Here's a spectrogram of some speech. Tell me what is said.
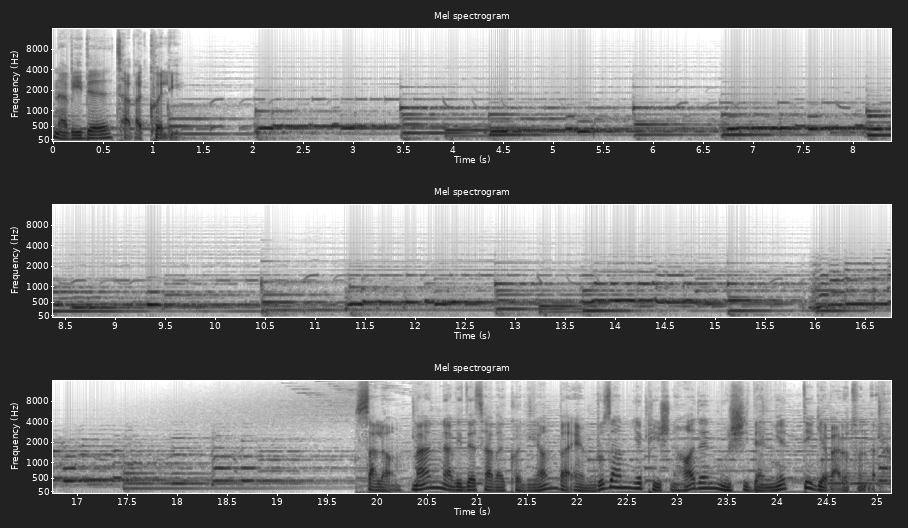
نوید توکلی سلام. من نوید توکلیام و امروزم یه پیشنهاد نوشیدنی دیگه براتون دارم.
